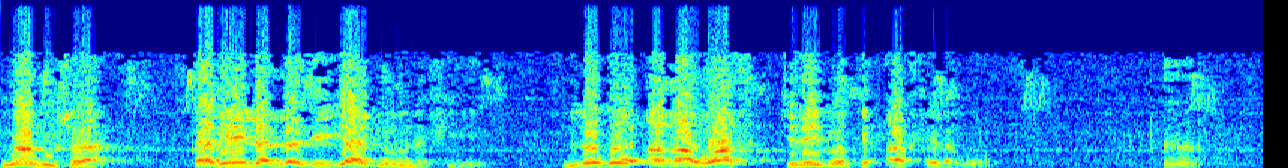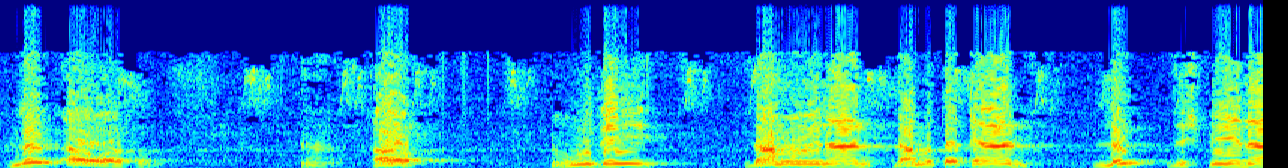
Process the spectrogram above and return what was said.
نام سره قلیل الذی یهجون فیه لګو هغه وخت چې دی به کې اخې لګو لګ او اخو او هو دی دا مومنان دا متقیان لګ د شپې نه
